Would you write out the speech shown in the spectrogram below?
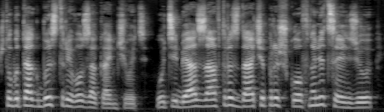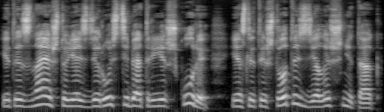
чтобы так быстро его заканчивать. У тебя завтра сдача прыжков на лицензию, и ты знаешь, что я сдеру с тебя три шкуры, если ты что-то сделаешь не так.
